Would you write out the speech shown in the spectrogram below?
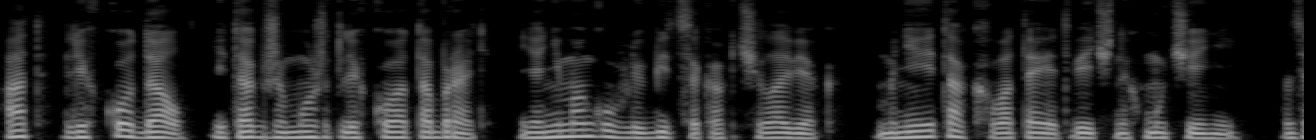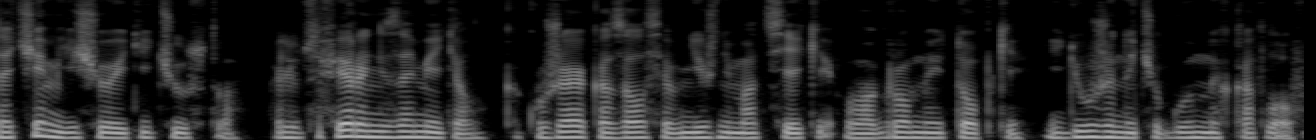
Ад легко дал и также может легко отобрать. Я не могу влюбиться как человек. Мне и так хватает вечных мучений. Зачем еще эти чувства? Люцифера не заметил, как уже оказался в нижнем отсеке у огромной топки и дюжины чугунных котлов.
